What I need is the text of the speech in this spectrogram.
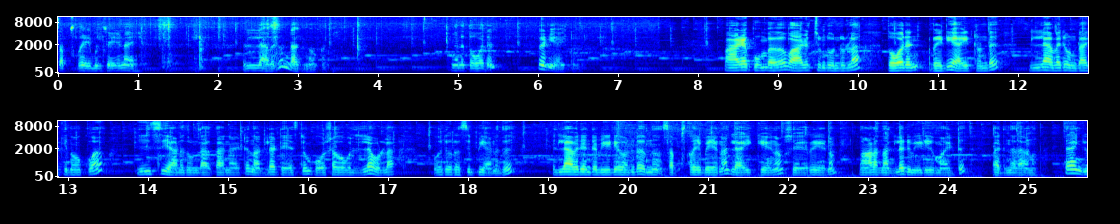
സബ്സ്ക്രൈബ് ചെയ്യണേ. എല്ലാവരും ഉണ്ടാക്കി നോക്കണം. അങ്ങനെ തോരൻ റെഡി ആയിട്ടുണ്ട്. വാഴക്കൂമ്പ് വാഴച്ചുണ്ട് കൊണ്ടുള്ള തോരൻ റെഡി ആയിട്ടുണ്ട്. എല്ലാവരും ഉണ്ടാക്കി നോക്കുക. ഈസിയാണിത് ഉണ്ടാക്കാനായിട്ട്. നല്ല ടേസ്റ്റും പോഷകവും എല്ലാം ഉള്ള ഒരു റെസിപ്പിയാണിത് എല്ലാവരും എന്റെ വീഡിയോ കണ്ട് ഒന്ന് സബ്സ്ക്രൈബ് ചെയ്യണം ലൈക്ക് ചെയ്യണം ഷെയർ ചെയ്യണം. നാളെ നല്ലൊരു വീഡിയോയുമായിട്ട് വരുന്നതാണ്. താങ്ക്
